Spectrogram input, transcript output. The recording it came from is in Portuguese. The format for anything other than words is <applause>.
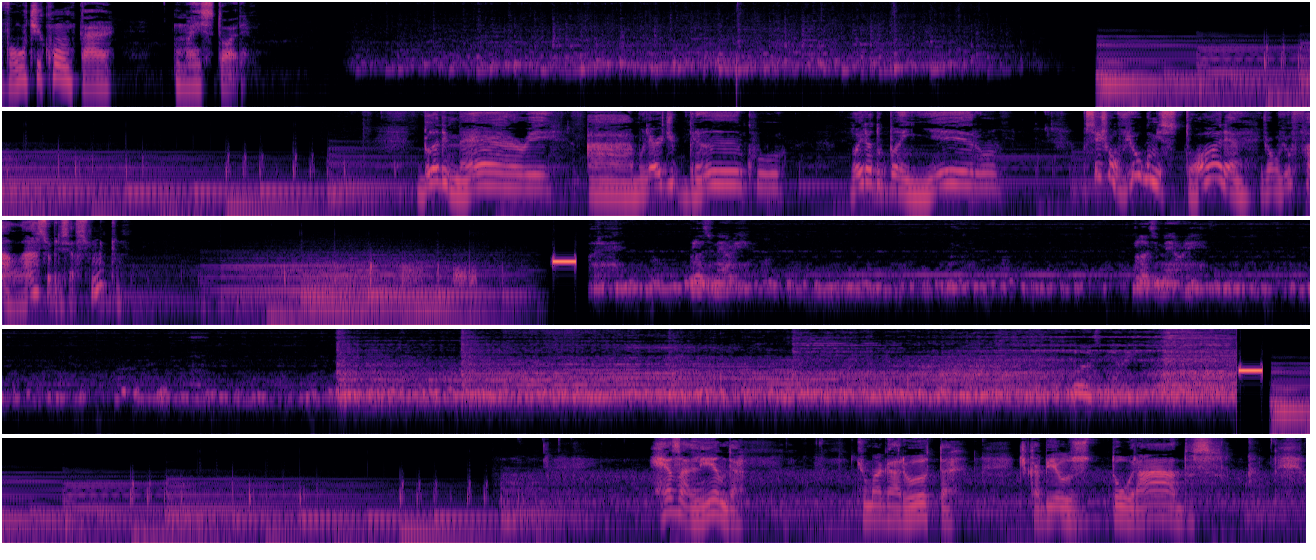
vou te contar uma história. Bloody Mary, a mulher de branco, loira do banheiro. Você já ouviu alguma história? Já ouviu falar sobre esse assunto? Mary. Bloody Mary. Reza a lenda que uma garota de cabelos dourados,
